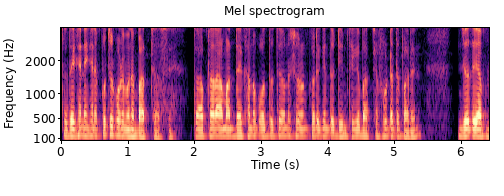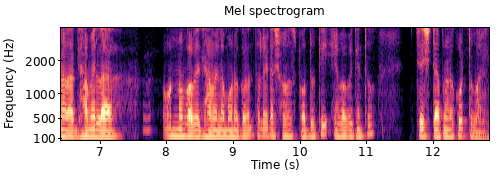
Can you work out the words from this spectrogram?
তো দেখেন এখানে প্রচুর পরিমাণে বাচ্চা আছে। তো আপনারা আমার দেখানো পদ্ধতি অনুসরণ করে কিন্তু ডিম থেকে বাচ্চা ফোটাতে পারেন। যদি আপনারা ঝামেলা, অন্যভাবে ঝামেলা মনে করেন, তাহলে এটা সহজ পদ্ধতি। এভাবে কিন্তু চেষ্টা আপনারা করতে পারেন।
